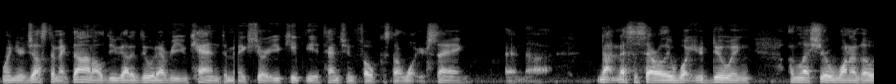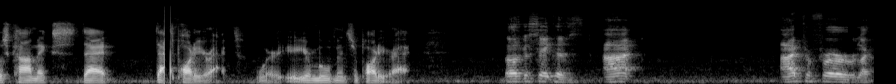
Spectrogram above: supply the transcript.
When you're Justin McDonald, you got to do whatever you can to make sure you keep the attention focused on what you're saying and uh, not necessarily what you're doing, unless you're one of those comics that that's part of your act, where your movements are part of your act. I was gonna say because I I prefer like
